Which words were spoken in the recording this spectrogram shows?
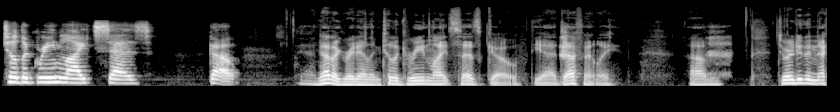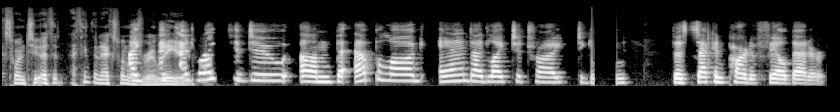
till the green light says go. Yeah, another great ending till the green light says go. Yeah, definitely. Um, do you want to do the next one too? I, th- I think the next one was related. I, would like to do um, the epilogue, and I'd like to try to get the second part of "Fail Better,"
